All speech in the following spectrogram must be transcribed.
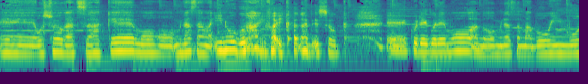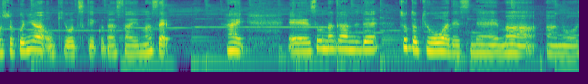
えー、お正月明けもう皆さんは胃の具合はいかがでしょうか、えー、くれぐれもあの皆様暴飲暴食にはお気をつけくださいませ。はい、えー、そんな感じでちょっと今日はですねまああの思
